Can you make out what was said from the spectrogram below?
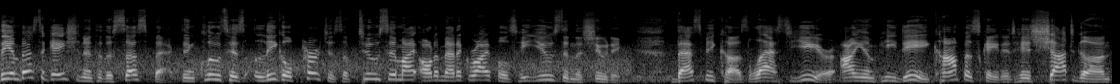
The investigation into the suspect includes his legal purchase of two semi-automatic rifles he used in the shooting. That's because last year, IMPD confiscated his shotgun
